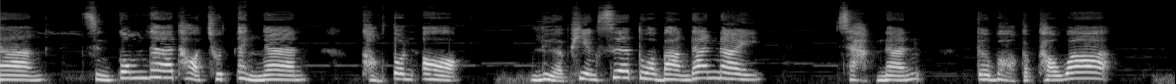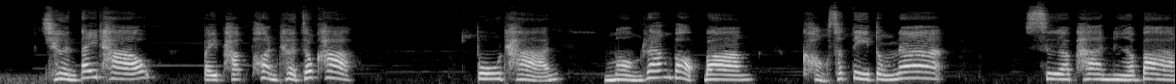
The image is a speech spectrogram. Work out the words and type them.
นางจึงก้มหน้าถอดชุดแต่งงานของตนออก เหลือเพียงเสื้อตัวบางด้านใน จากนั้นก็บอกกับเขาว่า เชิญใต้เท้าไปพักผ่อนเถิดเจ้าค่ะ ปูฐานมองร่างบอบบางของสตรีตรงหน้า เสื้อผ้าเนื้อบาง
